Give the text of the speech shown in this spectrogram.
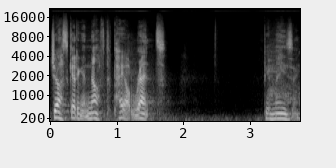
just getting enough to pay our rent. It'd be amazing.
